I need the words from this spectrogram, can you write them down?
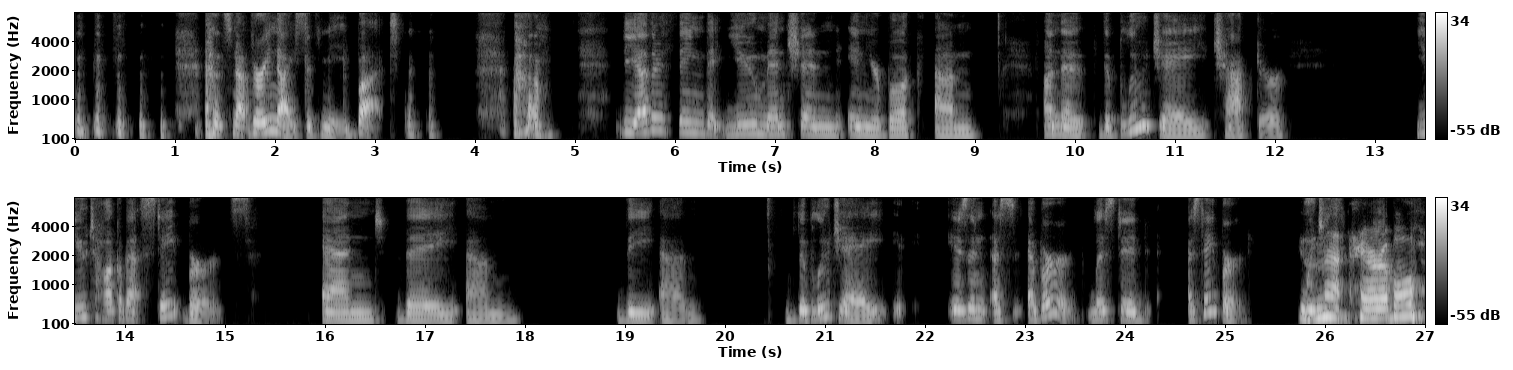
it's not very nice of me, but um, the other thing that you mention in your book um, on the, the Blue Jay chapter, you talk about state birds and the, um, the, um, the blue jay isn't a, a bird listed a state bird. Isn't that is, terrible?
